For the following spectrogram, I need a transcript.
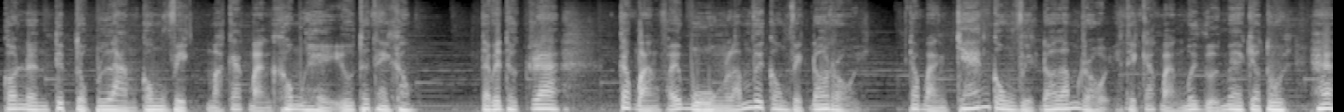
có nên tiếp tục làm công việc mà các bạn không hề yêu thích hay không? Tại vì thực ra, các bạn phải buồn lắm với công việc đó rồi. Các bạn chán công việc đó lắm rồi thì các bạn mới gửi mail cho tôi, ha?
